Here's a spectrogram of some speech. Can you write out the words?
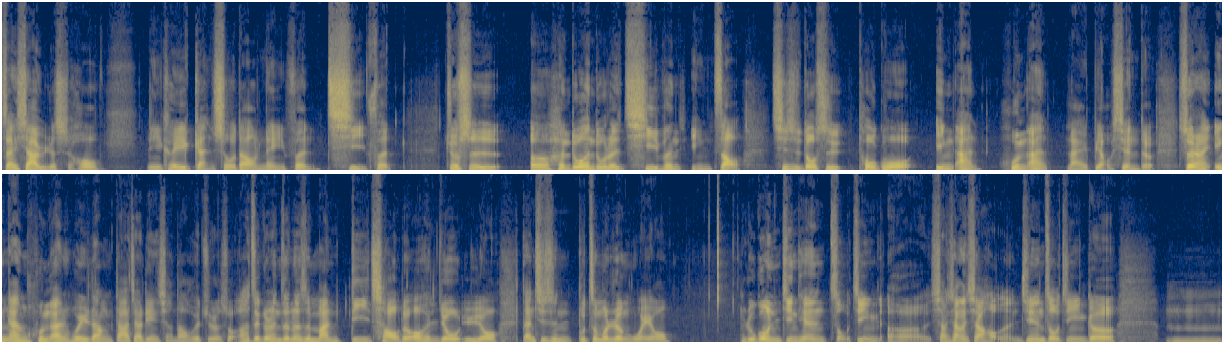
在下雨的时候，你可以感受到那一份气氛，就是呃很多很多的气氛营造，其实都是透过阴暗、昏暗来表现的。虽然阴暗、昏暗会让大家联想到，会觉得说啊，这个人真的是蛮低潮的哦，很忧郁哦。但其实你不这么认为哦。如果你今天走进呃，想象一下好了，你今天走进一个嗯，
